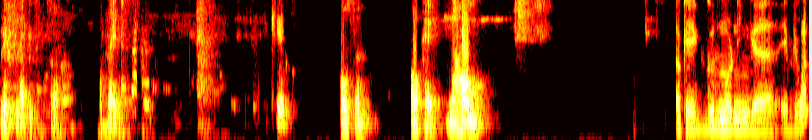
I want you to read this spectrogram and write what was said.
reflect. So, great. Thank you. Awesome. Okay, Nahom. Okay, good morning, uh, everyone.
